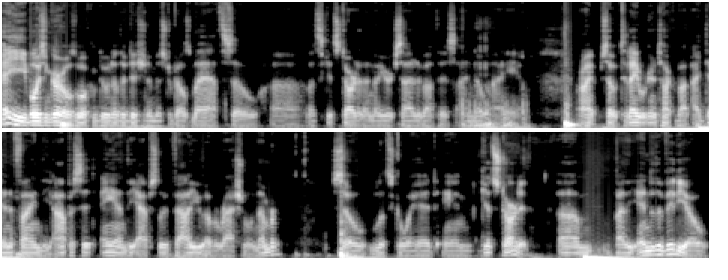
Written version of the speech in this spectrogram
Hey, boys and girls, welcome to another edition of Mr. Bell's Math. So uh, let's get started. I know you're excited about this. I know I am. All right, so today we're going to talk about identifying the opposite and the absolute value of a rational number. So let's go ahead and get started. Um, by the end of the video,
